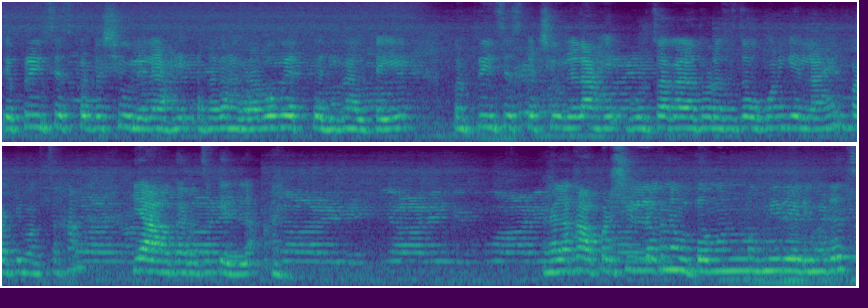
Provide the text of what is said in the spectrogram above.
ते प्रिन्सेस कट शिवलेले आहेत. आता घागरा बघूयात कधी घालता येईल. पण प्रिन्सेस कट शिवलेला आहे. पुढचा गळा थोडासा चौकोन केलेला आहे. पाठीमागचा हा या आकाराचा केलेला आहे. ह्याला कापड शिल्लक नव्हतं म्हणून मग मी रेडीमेडच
